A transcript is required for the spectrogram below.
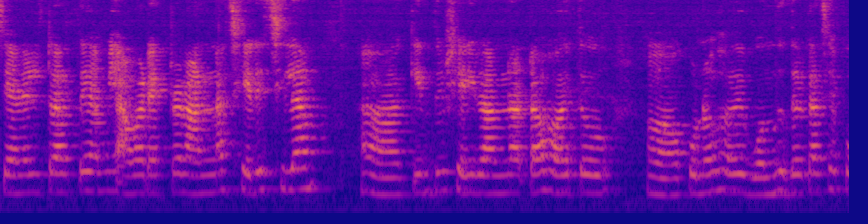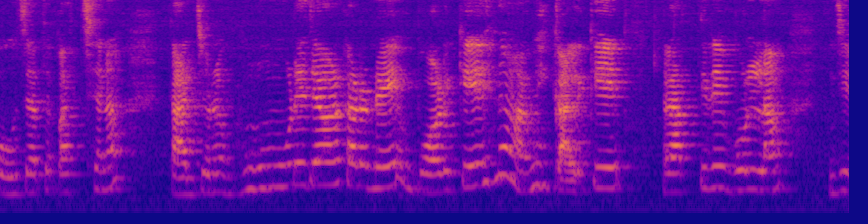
চ্যানেলটাতে আমি আবার একটা রান্না ছেড়েছিলাম কিন্তু সেই রান্নাটা হয়তো কোনোভাবে বন্ধুদের কাছে পৌঁছাতে পারছে না। তার জন্য ঘুম উড়ে যাওয়ার কারণে বরকে না আমি কালকে রাত্রিরে বললাম যে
